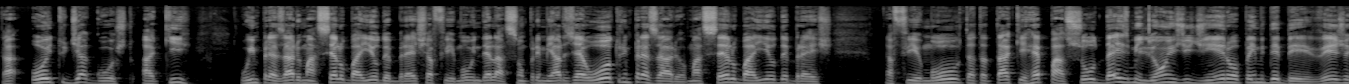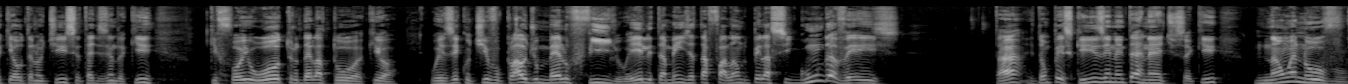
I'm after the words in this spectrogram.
Tá? 8 de agosto. Aqui, o empresário Marcelo Bahia Odebrecht afirmou em delação premiada, já é outro empresário, Marcelo Bahia Odebrecht afirmou tá, tá, tá, que repassou 10 milhões de dinheiro ao PMDB. Veja que a outra notícia está dizendo aqui que foi o outro delator, aqui ó, o executivo Cláudio Melo Filho. Ele também já está falando pela segunda vez, tá? Então pesquisem na internet. Isso aqui não é novo.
